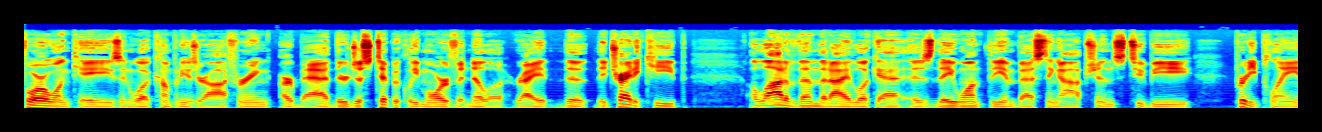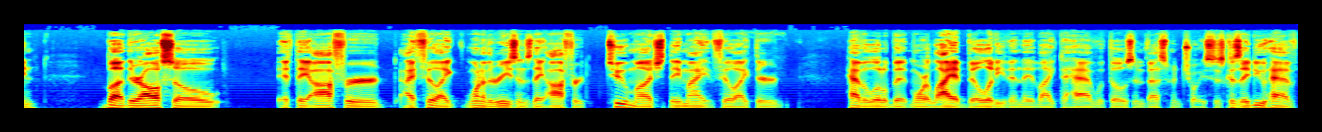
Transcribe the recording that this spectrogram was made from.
401ks and what companies are offering are bad. They're just typically more vanilla, right? The they try to keep a lot of them that I look at as they want the investing options to be pretty plain, but they're also if they offer I feel like one of the reasons they offer too much, they might feel like they're have a little bit more liability than they'd like to have with those investment choices because they do have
